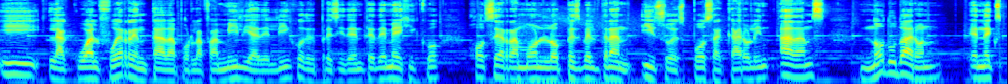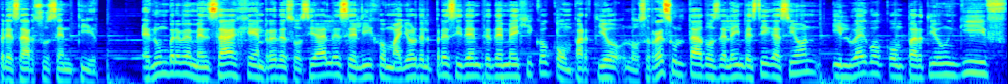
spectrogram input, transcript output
y la cual fue rentada por la familia del hijo del presidente de México, José Ramón López Beltrán y su esposa Caroline Adams, no dudaron en expresar su sentir. En un breve mensaje en redes sociales, el hijo mayor del presidente de México compartió los resultados de la investigación y luego compartió un GIF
